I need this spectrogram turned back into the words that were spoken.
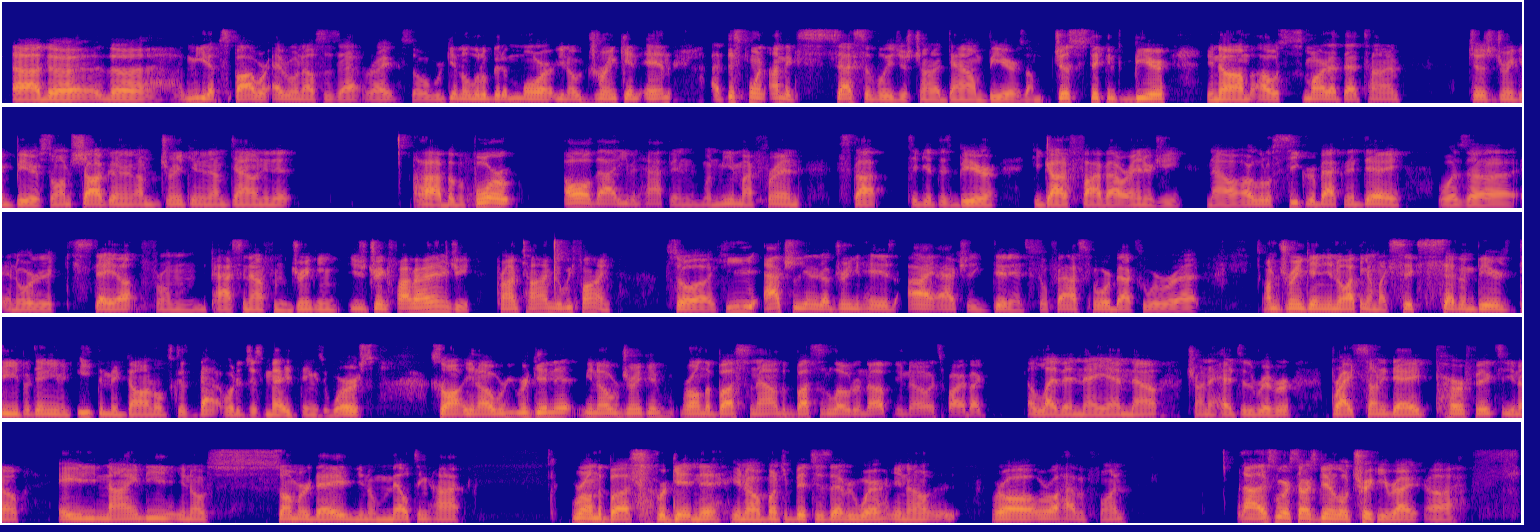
uh, the the meetup spot where everyone else is at, right? So we're getting a little bit of more, you know, drinking in. At this point, I'm excessively just trying to down beers. I'm just sticking to beer. You know, I'm, I was smart at that time, just drinking beer. So I'm shotgunning, I'm drinking, and I'm downing it uh, but before all that even happened, when me and my friend stopped to get this beer, he got a five hour energy. Now, our little secret back in the day was uh, in order to stay up from passing out from the drinking, you just drink five hour energy. Prime time, you'll be fine. So uh, he actually ended up drinking his. I actually didn't. So fast forward back to where we're at. I'm drinking, you know, I think I'm like six, seven beers deep. I didn't even eat the McDonald's because that would have just made things worse. So, uh, you know, we're, we're getting it, you know, we're drinking. We're on the bus now. The bus is loading up, you know, it's probably about 11 a.m. now, trying to head to the river. Bright sunny day, perfect, you know, 80, 90, you know, summer day, you know, melting hot. We're on the bus, we're getting it, you know, a bunch of bitches everywhere, you know, we're all we're all having fun now this is where it starts getting a little tricky, right? Uh,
